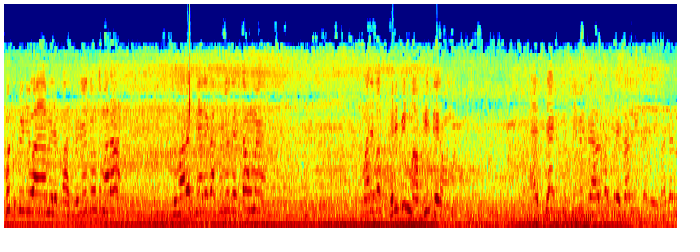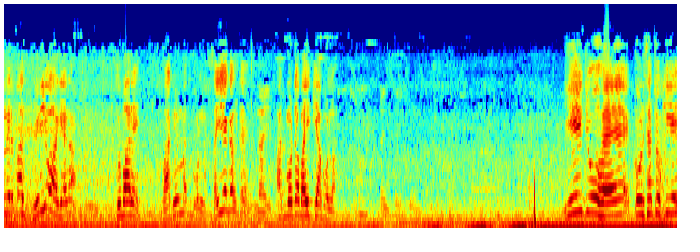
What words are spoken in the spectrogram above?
खुद वीडियो आया मेरे पास। वीडियो दो तुम्हारा? तुम्हारे चेहरे का वीडियो देता हूँ मैं। तुम्हारे पास फिर भी माफ़ी दे रहा हूँ मैं। ऐसे किसी भी ड्राइवर को परेशान नहीं करने अगर मेरे पास वीडियो आ गया ना दोबारे बाद में मत बोलना। सही है गलत है? आज मोटा भाई क्या बोला? ये जो है कौन सा चौकी है?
